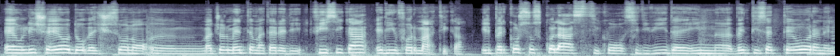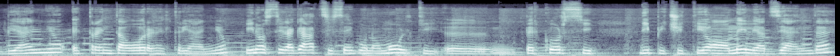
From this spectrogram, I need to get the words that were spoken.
è un liceo dove ci sono eh, maggiormente materie di fisica e di informatica. Il percorso scolastico si divide in 27 ore nel biennio e 30 ore nel triennio. I nostri ragazzi seguono molti eh, percorsi di PCTO nelle aziende,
